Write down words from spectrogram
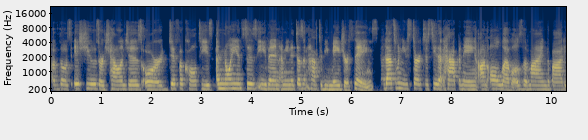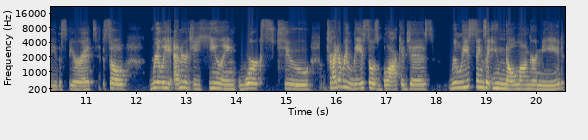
of those issues or challenges or difficulties, annoyances, even. I mean, it doesn't have to be major things. That's when you start to see that happening on all levels the mind, the body, the spirit. So really energy healing works to try to release those blockages release things that you no longer need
